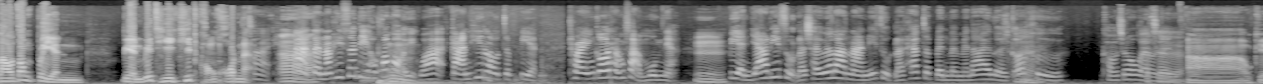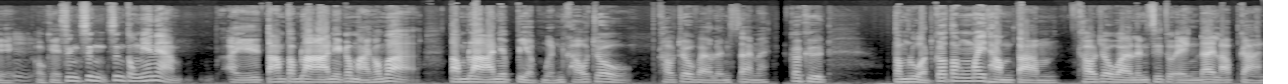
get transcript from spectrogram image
เราต้องเปลี่ยนเปลี่ยนวิธีคิดของคนอะ ใช่อ่า อ่าแต่นักทฤษฎีเขาก็บอกอืมอีกว่า การที่เราจะเปลี่ยน triangle ทั้ง3มุมเนี่ย อืม เปลี่ยนยากที่สุดและใช้เวลานานที่สุดและแทบจะเป็นไปไม่ได้เลยก็คือ cultural violence culture อ่าโอเคอืมโอเค ซึ่งซึ่งซึ่งตรงเนี้ยเนี่ยไอ้ตามตำราเนี่ยก็หมายความว่าตำราเนี่ยเปรียบเหมือน cultural cultural violence ได้ไหมก็คือตำรวจก็ต้องไม่ทำตาม cultural violence ที่ตัวเองได้รับการ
